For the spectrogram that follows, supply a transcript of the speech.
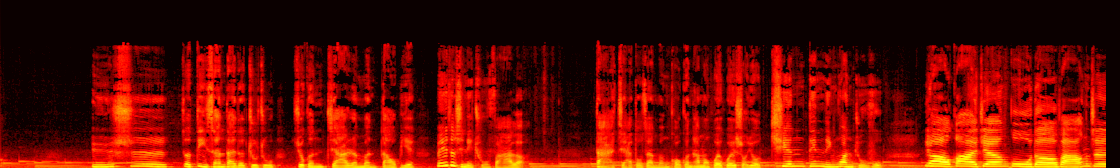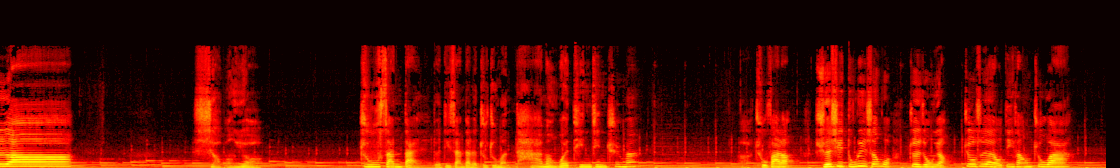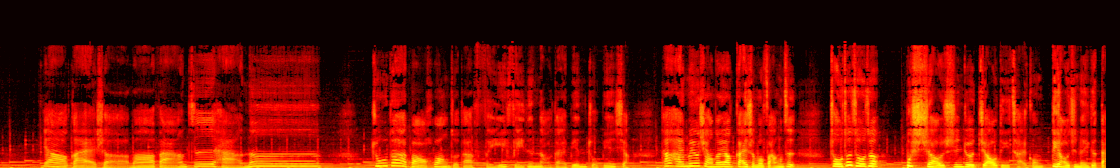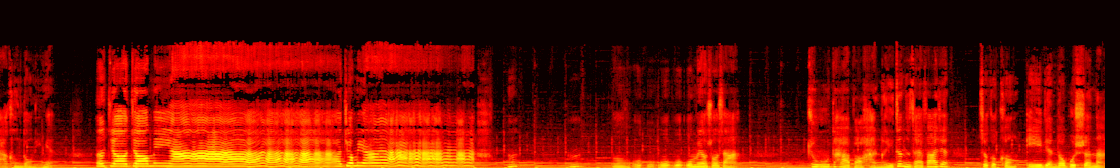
于是，这第三代的猪猪就跟家人们道别，背着行李出发了。大家都在门口跟他们挥挥手，又千叮咛万嘱咐。要盖坚固的房子啊！小朋友，猪三代，对，第三代的猪猪们，他们会听进去吗？啊，出发了，学习独立生活最重要就是要有地方住啊。要盖什么房子好呢？猪大宝晃着他肥肥的脑袋，边走边想。他还没有想到要盖什么房子，走着走着，不小心就脚底踩空，掉进了一个大坑洞里面。呃，救救命啊！救命啊！嗯嗯嗯，我我我我我没有受伤啊。猪大宝喊了一阵子，才发现这个坑一点都不深呐、啊。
